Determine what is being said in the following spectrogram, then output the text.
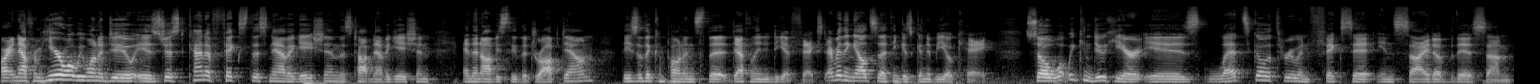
All right, now from here, what we wanna do is just kind of fix this navigation, this top navigation, and then obviously the drop down. These are the components that definitely need to get fixed. Everything else I think is gonna be okay. So what we can do here is let's go through and fix it inside of this um,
